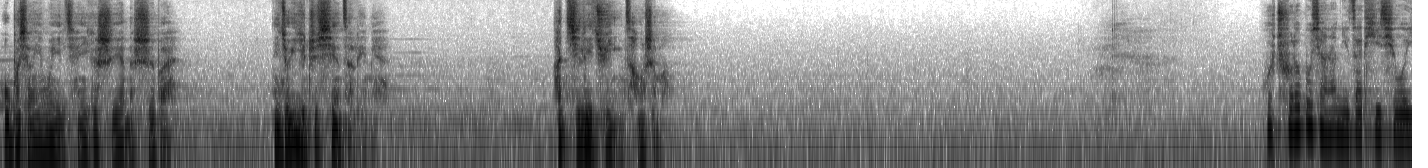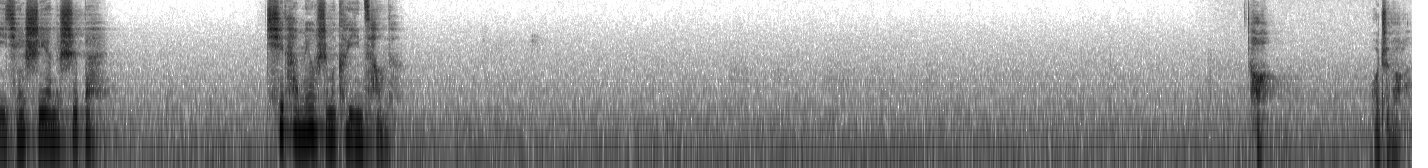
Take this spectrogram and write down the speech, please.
我不想因为以前一个实验的失败，你就一直陷在里面，还极力去隐藏什么。我除了不想让你再提起我以前实验的失败，其他没有什么可隐藏的。好，我知道了。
